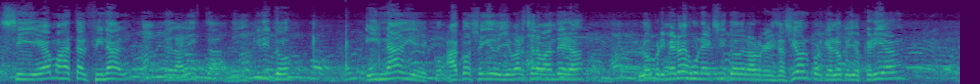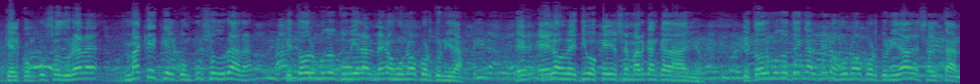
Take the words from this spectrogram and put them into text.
Si llegamos hasta el final de la lista de inscritos y nadie ha conseguido llevarse la bandera, lo primero es un éxito de la organización, porque es lo que ellos querían, que el concurso durara, más que que el concurso durara, que todo el mundo tuviera al menos una oportunidad. Es, es los objetivos que ellos se marcan cada año, que todo el mundo tenga al menos una oportunidad de saltar.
